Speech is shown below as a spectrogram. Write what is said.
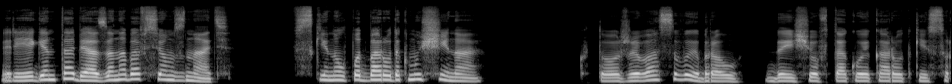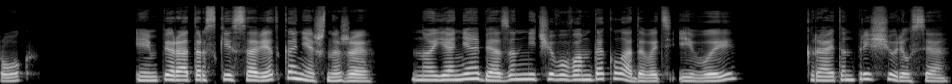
«Регент обязан обо всем знать», — вскинул подбородок мужчина. «Кто же вас выбрал, да еще в такой короткий срок?» «Императорский совет, конечно же, но я не обязан ничего вам докладывать, и вы...» Крайтон прищурился.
